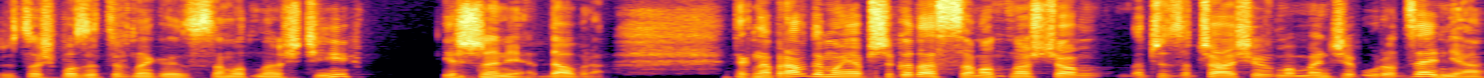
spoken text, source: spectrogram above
że coś pozytywnego jest w samotności? Jeszcze nie, dobra. Tak naprawdę moja przygoda z samotnością, znaczy zaczęła się w momencie urodzenia.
